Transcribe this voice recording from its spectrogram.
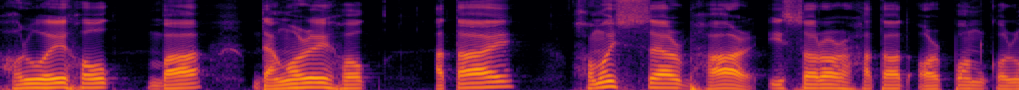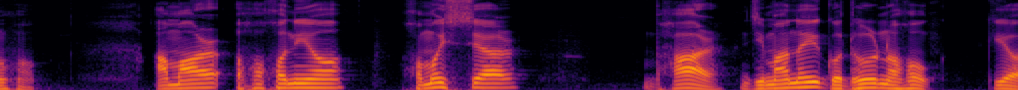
সৰুৱেই হওক বা ডাঙৰেই হওক আটাই সমস্যাৰ ভাৰ ঈশ্বৰৰ হাতত অৰ্পণ কৰোঁ হওক। আমাৰ অসহনীয় সমস্যাৰ ভাৰ যিমানেই গধুৰ নহওক কিয়?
